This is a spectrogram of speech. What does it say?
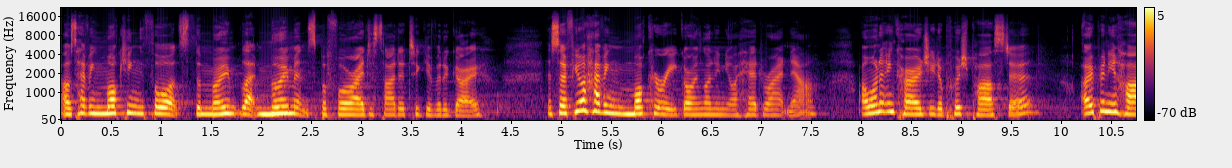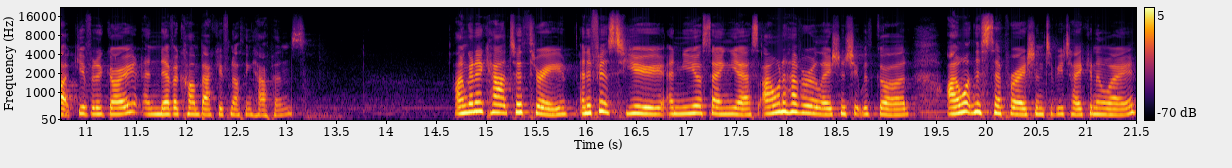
I was having mocking thoughts the mom- like moments before I decided to give it a go. And so if you're having mockery going on in your head right now, I want to encourage you to push past it, open your heart, give it a go, and never come back if nothing happens. I'm going to count to three. And if it's you and you're saying, Yes, I want to have a relationship with God, I want this separation to be taken away,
